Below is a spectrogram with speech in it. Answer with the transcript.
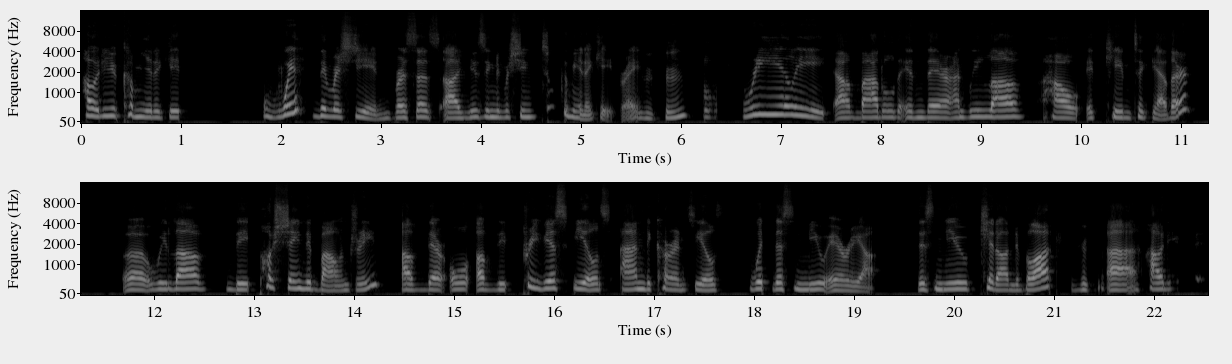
how do you communicate with the machine versus uh, using the machine to communicate, right? Mm-hmm. Really uh, battled in there, and we love how it came together. Uh, we love the pushing the boundaries of their own of the previous fields and the current fields with this new area, this new kid on the block? Uh, how do you fit?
